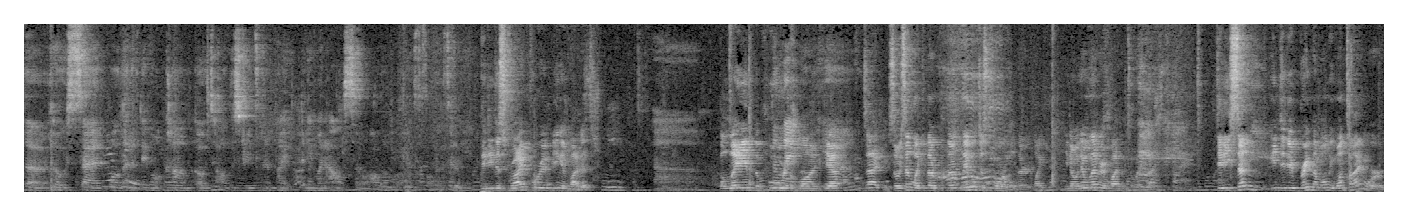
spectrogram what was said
the host said, well then if they won't come, go to all the streets and invite anyone else, so all family. Did he describe for him being invited? The lame, the poor, the lame, blind. Yeah, yeah. exactly. So he said like they're, they're they look just horrible. They're like you know they will never invite them to wedding banquet. Did he send? Did he bring them only one time or?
